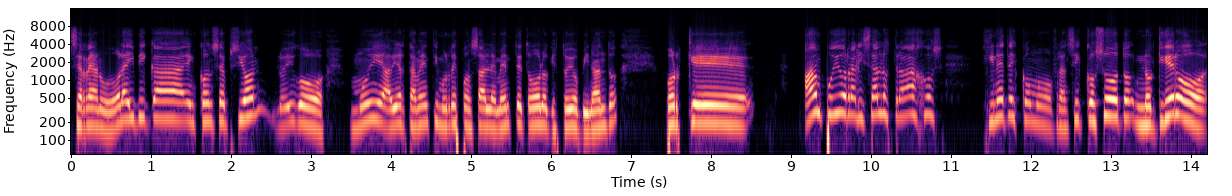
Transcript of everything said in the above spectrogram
se reanudó la hípica en Concepción, lo digo muy abiertamente y muy responsablemente todo lo que estoy opinando, porque han podido realizar los trabajos jinetes como Francisco Soto, no quiero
